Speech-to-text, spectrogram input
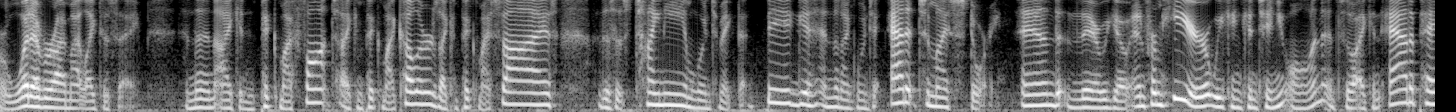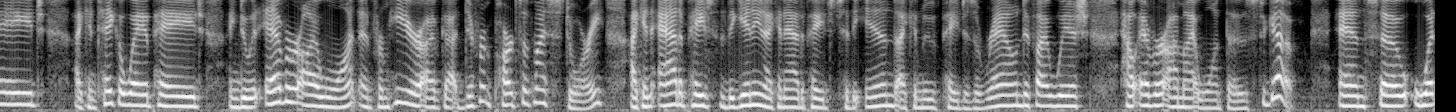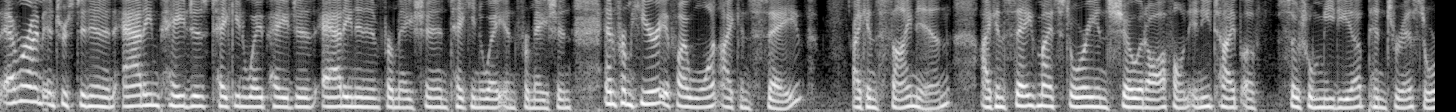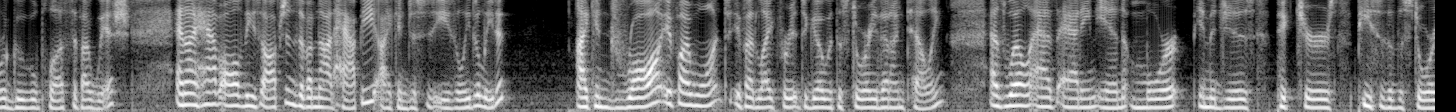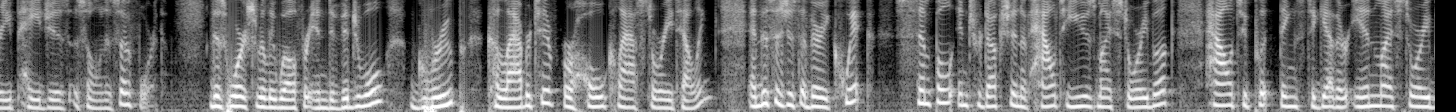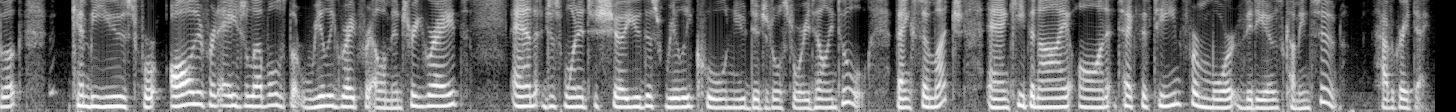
or whatever I might like to say. And then I can pick my font, I can pick my colors, I can pick my size. This is tiny, I'm going to make that big, and then I'm going to add it to my story. And there we go. And from here, we can continue on. And so I can add a page, I can take away a page, I can do whatever I want. And from here, I've got different parts of my story. I can add a page to the beginning, I can add a page to the end, I can move pages around if I wish, however I might want those to go. And so whatever I'm interested in, in adding pages, taking away pages, adding in information, taking away information. And from here, if I want, I can save. I can sign in. I can save my story and show it off on any type of social media, Pinterest or Google Plus if I wish. And I have all of these options. If I'm not happy, I can just as easily delete it. I can draw if I want, if I'd like for it to go with the story that I'm telling, as well as adding in more images, pictures, pieces of the story, pages, so on and so forth. This works really well for individual, group, collaborative, or whole class storytelling. And this is just a very quick, simple introduction of how to use my storybook, how to put things together in my storybook, can be used for all different age levels, but really great for elementary grades. And just wanted to show you this really cool new digital storytelling tool. Thanks so much, and keep an eye on Tech 15 for more videos coming soon. Have a great day.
